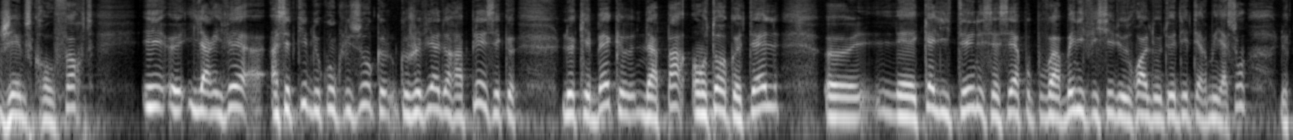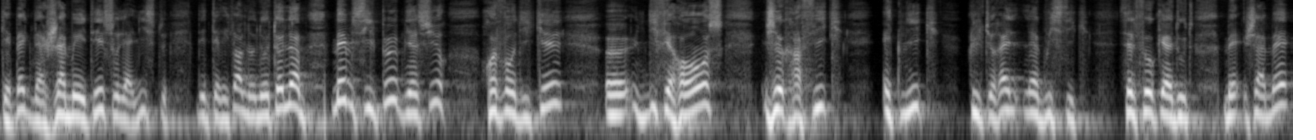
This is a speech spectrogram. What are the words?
James Crawford. Et euh, il arrivait à, ce type de conclusion que, je viens de rappeler, c'est que le Québec n'a pas en tant que tel euh, les qualités nécessaires pour pouvoir bénéficier du droit d'autodétermination. Le Québec n'a jamais été sur la liste des territoires non autonomes, même s'il peut bien sûr revendiquer euh, une différence géographique, ethnique, culturelle, linguistique. Ça ne fait aucun doute. Mais jamais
